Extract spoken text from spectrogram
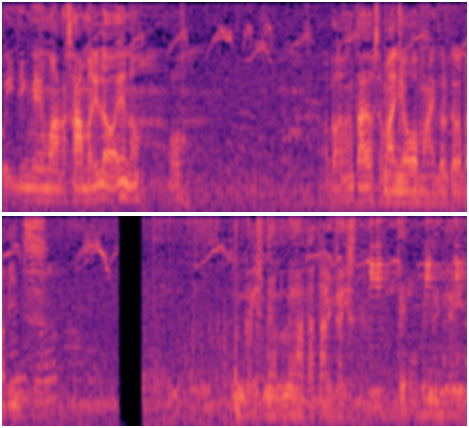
Waiting na yung mga kasama nila. O, ayan oh. Oh. Abang lang tayo, samahan niyo ako mga idol kalapatids. Yun guys, meron na yata tayo guys. Jay, open mo yun.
